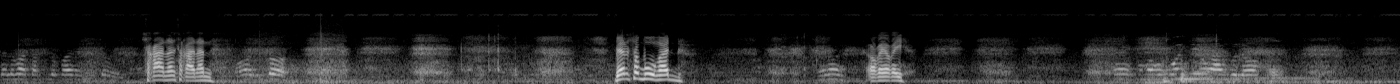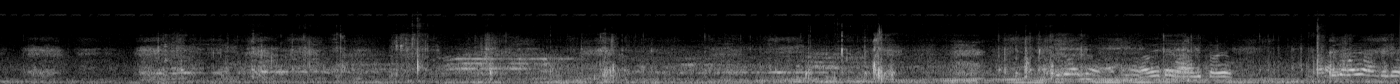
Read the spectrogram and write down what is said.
Dalawa, tatlo pa rin dito eh. Sa kanan, sa kanan. Oo, oh, dito. Meron sa bungad. Meron. Okay, okay. Eh, kung makukuha niyo yung angulo. Angulo kayo, angulo. Angulo kayo, angulo.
